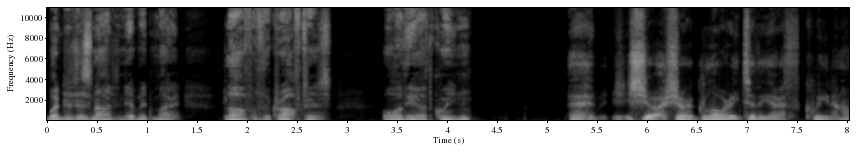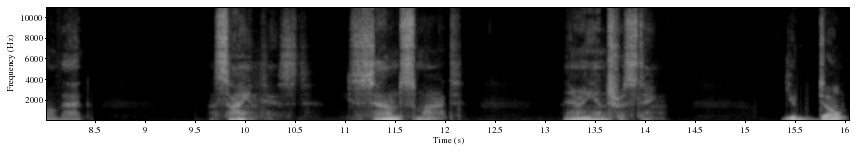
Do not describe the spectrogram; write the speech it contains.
but it does not inhibit my love of the Crofters or the Earth Queen. Uh, sure, sure. Glory to the Earth Queen and all that. A scientist. You sound smart. Very interesting. You don't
